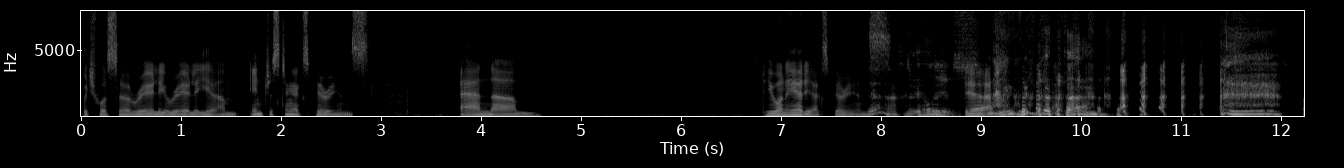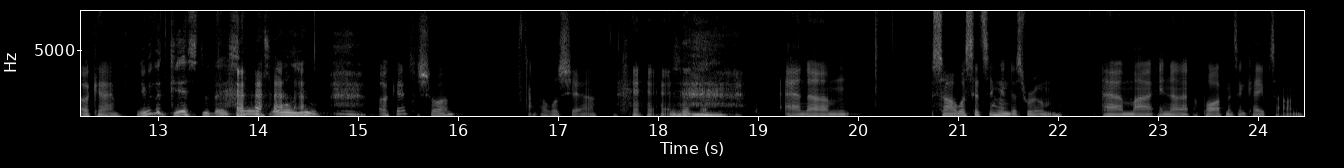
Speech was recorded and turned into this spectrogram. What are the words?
which was a really, really um, interesting experience. And um, do you want to hear the experience? Yeah. Hell yes. Yeah. We, we've got time. Okay. You're the guest today, so it's all you. Okay, for sure. I will share. and um, so I was sitting in this room um, uh, in an apartment in Cape Town,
